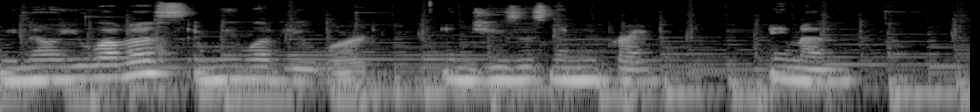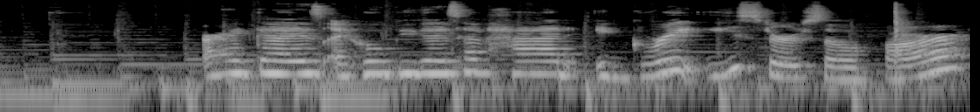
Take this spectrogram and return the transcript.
We know you love us and we love you, Lord. In Jesus' name we pray. Amen. All right, guys, I hope you guys have had a great Easter so far.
